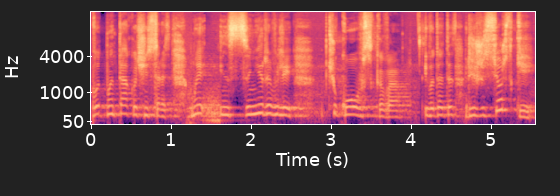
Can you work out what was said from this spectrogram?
Вот мы так очень старались. Мы инсценировали Чуковского. И вот этот режиссерский,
